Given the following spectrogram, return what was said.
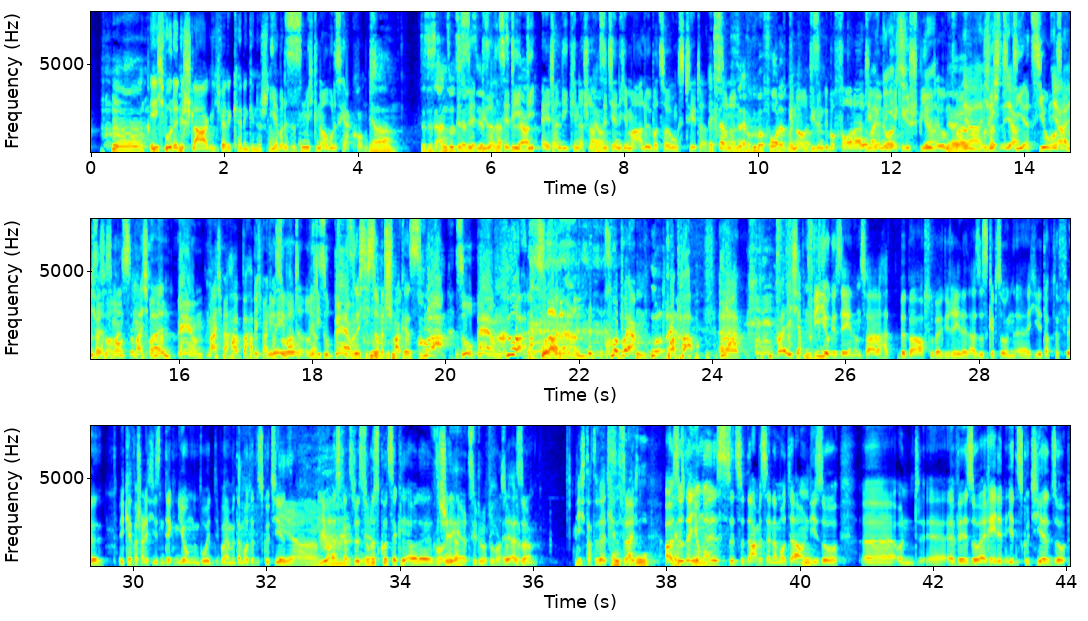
Ich wurde geschlagen, ich werde keine Kinder schlagen. Ja, aber das ist nämlich genau, wo das herkommt. Ja, Das ist Das ist, ansozialisiert. die Sache ist ja die, die Eltern, die Kinder schlagen, Ja. sind ja nicht immer alle Überzeugungstäter. Exakt, die sondern sind einfach überfordert Genau, manchmal. die sind überfordert, Oh die mein werden in die Gott. Ecke gespielt, Ja. irgendwann Ja, ich bricht weiß, ja. die Erziehung aus einem ich weiß, selber raus. Und manchmal- und dann bam! Manchmal habe hab ich manchmal Nee, so. warte, richtig so bam. So richtig so mit Schmackes. Hua! So, bam! Hua, bam. Hua, bam. Äh, weil ich habe ein Video gesehen und zwar hat Bill Burr auch drüber geredet. Also es gibt so ein, äh, hier Dr. Phil. Ihr kennt wahrscheinlich diesen dicken Jungen, wo, wo er mit der Mutter diskutiert. Jonas, kannst, willst du das kurz erklären? Schildern? erzähl du doch, du warst Äh, Also, dabei. ich dachte, du hättest vielleicht. grob. Also, Kenn's der grob. Junge ist, sitzt so da mit seiner Mutter und die so, äh, und äh, er will so, er redet mit ihr, diskutiert, so,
